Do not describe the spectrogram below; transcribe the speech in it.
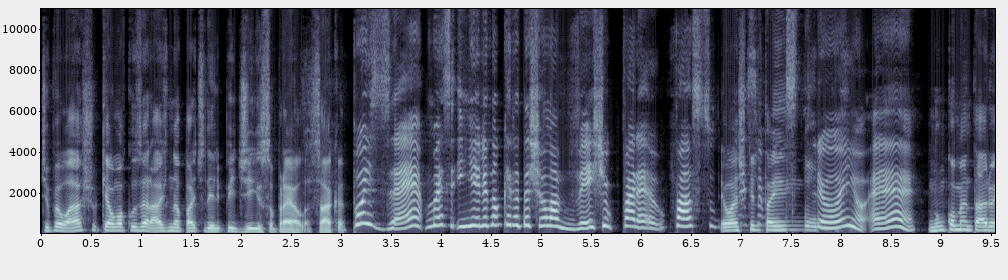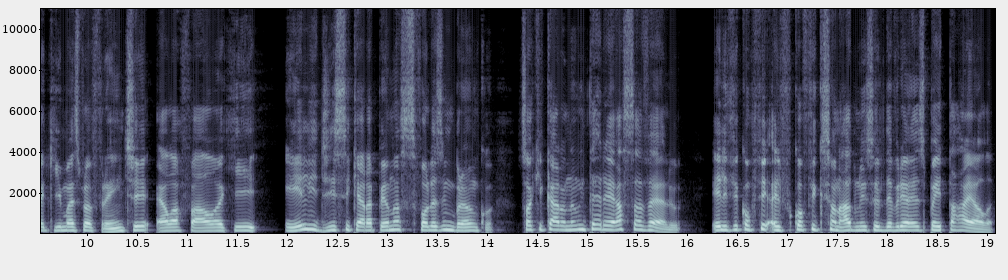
Tipo, eu acho que é uma acusaragem da parte dele pedir isso pra ela, saca? Pois é, mas e ele não queria deixar ela ver, tipo, pare... faz tudo Eu acho que ele tá em... estranho, é. Num comentário aqui mais pra frente, ela fala que ele disse que era apenas folhas em branco. Só que, cara, não interessa, velho. Ele ficou, fi- ele ficou ficcionado nisso, ele deveria respeitar ela.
